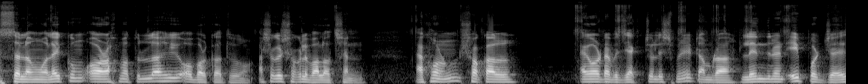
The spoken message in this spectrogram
আসসালামু আলাইকুম ও রহমতুল্লাহি ও বরকাত আশা করি সকলে ভালো আছেন। এখন সকাল এগারোটা বেজে একচল্লিশ মিনিট, আমরা লেনদেনের এই পর্যায়ে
